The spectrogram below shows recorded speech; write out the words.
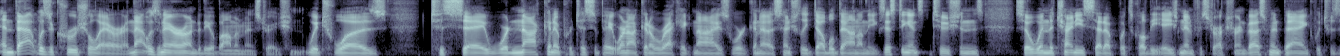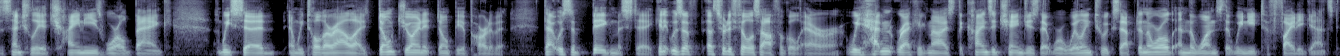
And that was a crucial error. And that was an error under the Obama administration, which was to say we're not going to participate, we're not going to recognize, we're going to essentially double down on the existing institutions. So when the Chinese set up what's called the Asian Infrastructure Investment Bank, which was essentially a Chinese World Bank, we said and we told our allies, don't join it, don't be a part of it. That was a big mistake. And it was a, a sort of philosophical error. We hadn't recognized the kinds of changes that we're willing to accept in the world and the ones that we need to fight against.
